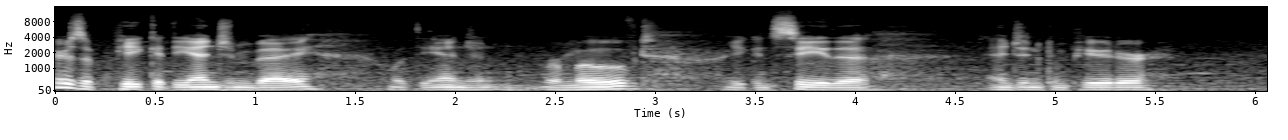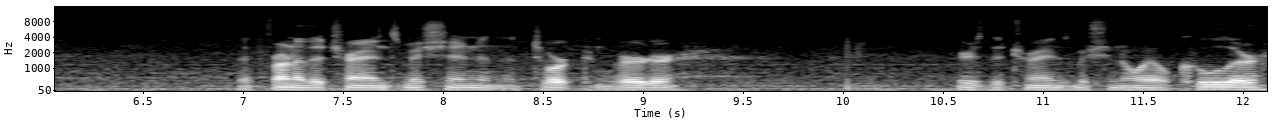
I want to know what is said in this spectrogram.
Here's a peek at the engine bay with the engine removed. You can see the engine computer, the front of the transmission and the torque converter. Here's the transmission oil cooler.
